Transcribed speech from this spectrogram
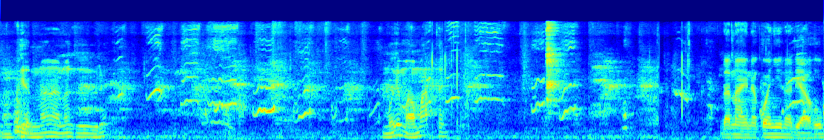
Nó tiền nó là nó gừ đấy. Mới mở mắt thôi. Đợt này là coi như là đẻ hôm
